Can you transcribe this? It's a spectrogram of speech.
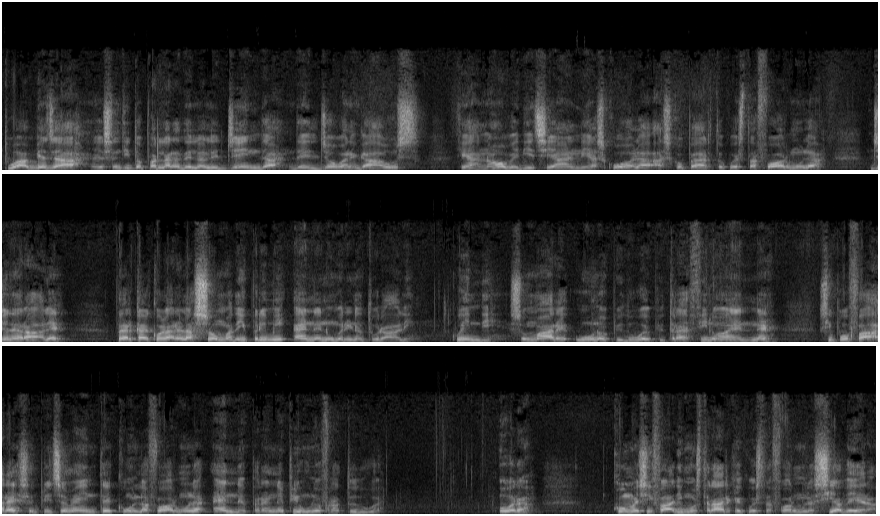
tu abbia già eh, sentito parlare della leggenda del giovane Gauss che a 9-10 anni a scuola ha scoperto questa formula generale per calcolare la somma dei primi n numeri naturali. Quindi sommare 1 più 2 più 3 fino a n si può fare semplicemente con la formula n per n più 1 fratto 2. Ora, come si fa a dimostrare che questa formula sia vera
